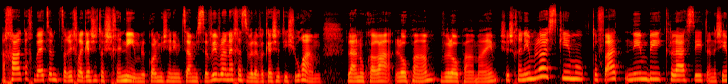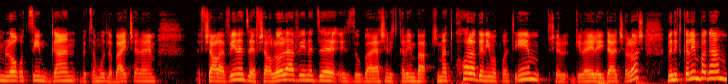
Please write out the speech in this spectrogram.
אחר כך בעצם צריך לגשת לשכנים, לכל מי שנמצא מסביב לנכס ולבקש את אישורם. לנו קרה לא פעם ולא פעמיים ששכנים לא הסכימו. תופעת נימבי קלאסית, אנשים לא רוצים גן בצמוד לבית שלהם. אפשר להבין את זה, אפשר לא להבין את זה, זו בעיה שנתקלים בה כמעט כל הגנים הפרטיים של גילאי לידה עד שלוש, ונתקלים בה גם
